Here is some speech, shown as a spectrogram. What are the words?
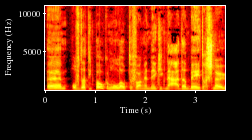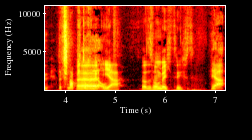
Ehm, of dat die Pokémon loopt te vangen. Dan denk ik, nou, dan ben je toch sneu. Dat snap je toch Eh, wel? Ja, dat is wel een beetje triest. Ja.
